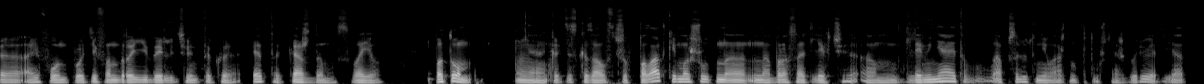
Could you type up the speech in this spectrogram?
э, iPhone против андроида или что-нибудь такое. Это каждому свое. Потом, как ты сказал, что в палатке маршрут на, набросать легче. Для меня это абсолютно не важно, потому что я же говорю, я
